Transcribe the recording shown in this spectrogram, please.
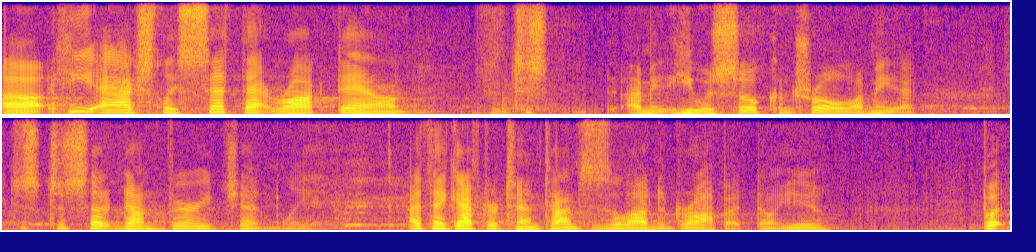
uh, he actually set that rock down. Just, I mean, he was so controlled. I mean, just, just set it down very gently. I think after 10 times he's allowed to drop it, don't you? But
